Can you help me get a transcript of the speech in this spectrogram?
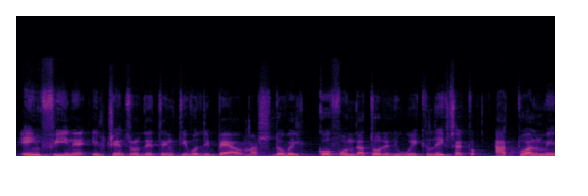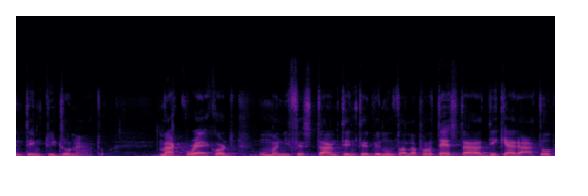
e infine il centro detentivo di Belmarsh dove il cofondatore di Wikileaks è attualmente imprigionato. Mark Record, un manifestante intervenuto alla protesta, ha dichiarato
